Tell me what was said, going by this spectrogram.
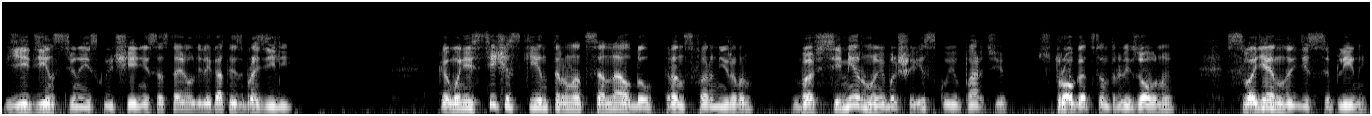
Единственное исключение составил делегат из Бразилии. Коммунистический интернационал был трансформирован во всемирную большевистскую партию, строго централизованную, с военной дисциплиной,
